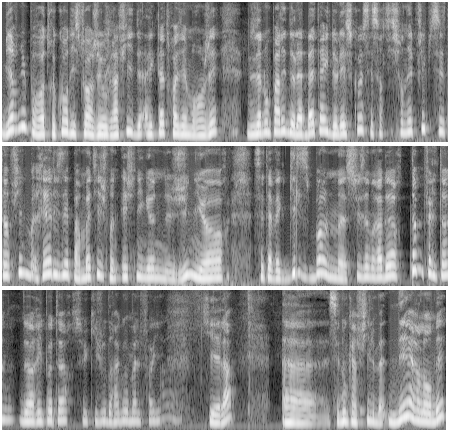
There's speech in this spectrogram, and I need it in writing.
Bienvenue pour votre cours d'histoire-géographie de- avec la troisième rangée. Nous allons parler de la bataille de l'Escaut. C'est sorti sur Netflix. C'est un film réalisé par Matthias von Eschningen Jr. C'est avec Gilles Baum, Susan Rader, Tom Felton de Harry Potter, celui qui joue Drago Malfoy, qui est là. Euh, c'est donc un film néerlandais.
